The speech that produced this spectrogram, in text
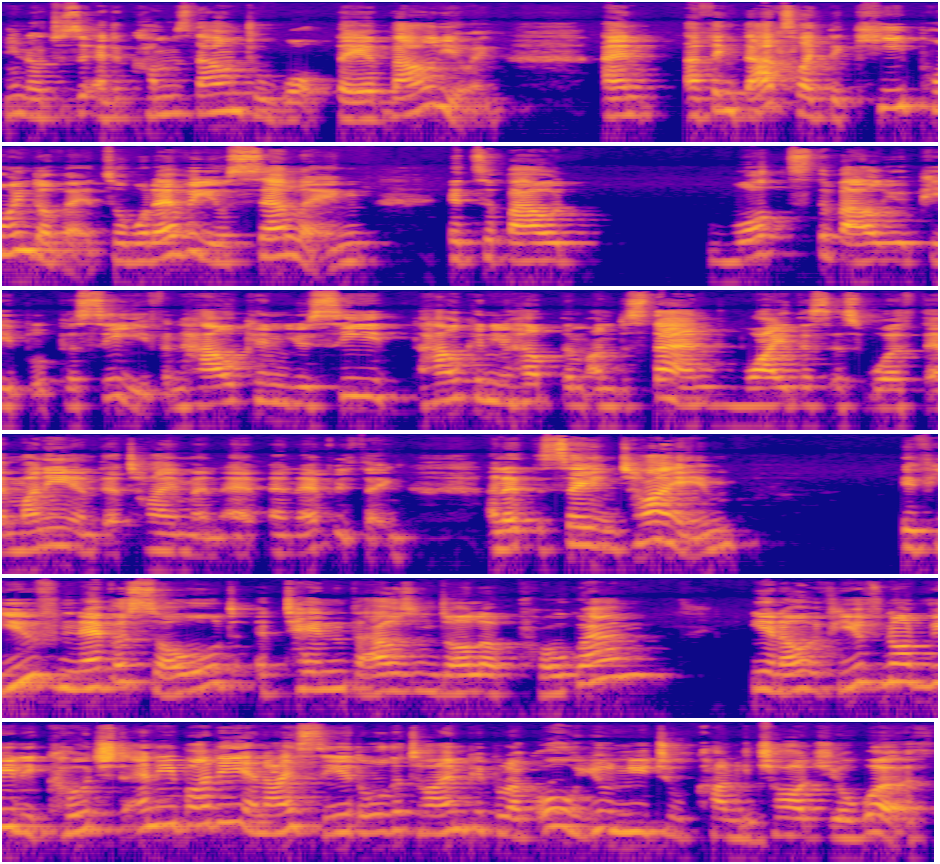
you know to, and it comes down to what they're valuing. And i think that's like the key point of it. So whatever you're selling it's about what's the value people perceive and how can you see how can you help them understand why this is worth their money and their time and, and everything. And at the same time if you've never sold a $10000 program you know if you've not really coached anybody and i see it all the time people are like oh you need to kind of charge your worth.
